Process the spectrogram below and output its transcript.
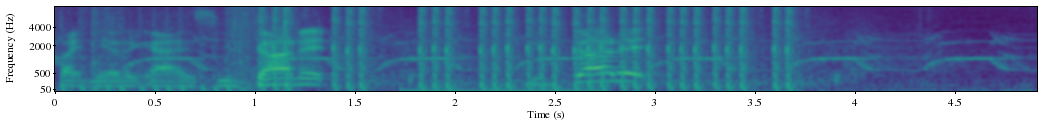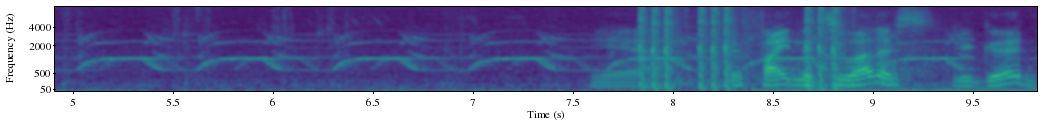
fighting the other guys. You've done it. You've done it. Yeah. They're fighting the two others. You're good.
